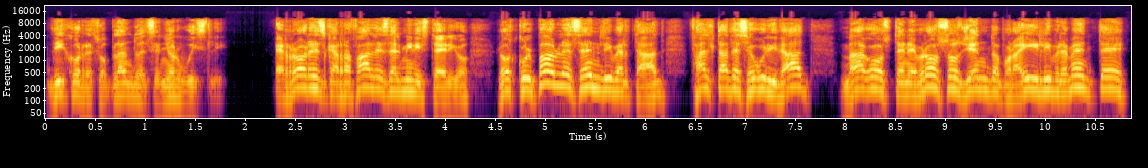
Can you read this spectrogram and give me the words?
dijo resoplando el señor Weasley. Errores garrafales del ministerio, los culpables en libertad, falta de seguridad, magos tenebrosos yendo por ahí libremente,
